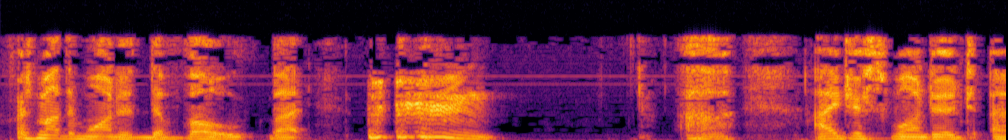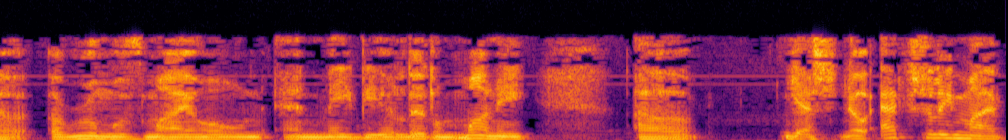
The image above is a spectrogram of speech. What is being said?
of course, mother wanted the vote, but Uh, I just wanted a, a room of my own and maybe a little money. Uh, yes, no, actually, my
